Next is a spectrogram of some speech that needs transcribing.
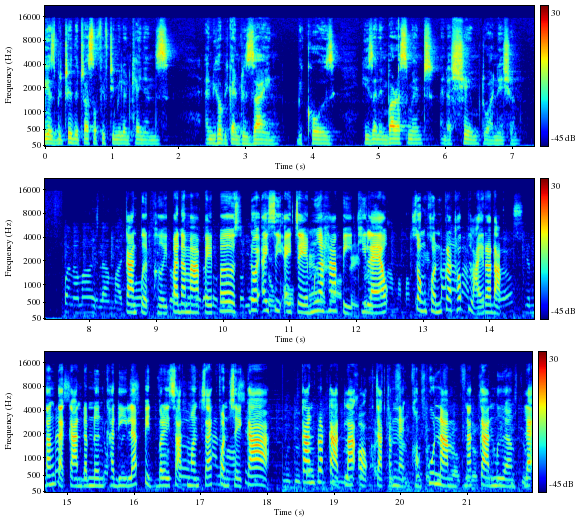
He has betrayed the trust of 50 million Kenyans and we hope he can resign because he's an embarrassment and a shame to our nation. การเปิดเผย Panama Papers โดย ICIJ เมื่อ 5 ปีที่แล้ว ส่งผลกระทบหลายระดับ ตั้งแต่การดำเนินคดีและปิดบริษัทมอสแซกฟอนเซกา การประกาศลาออกจากตำแหน่งของผู้นำนักการเมือง และ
